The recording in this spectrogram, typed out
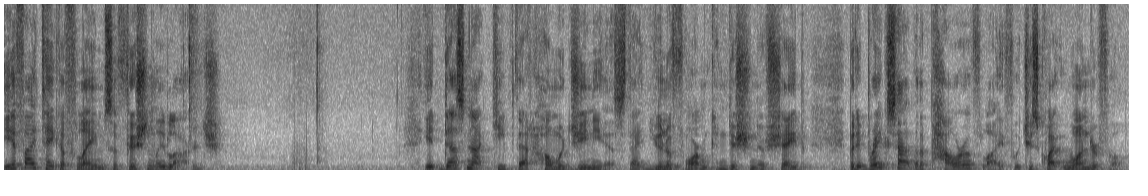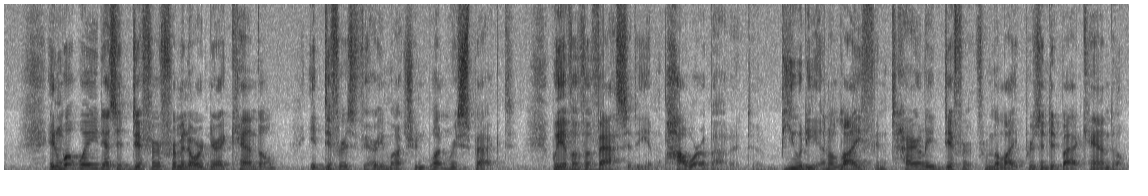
If I take a flame sufficiently large, it does not keep that homogeneous, that uniform condition of shape, but it breaks out with a power of life which is quite wonderful. In what way does it differ from an ordinary candle? It differs very much in one respect. We have a vivacity and power about it, a beauty and a life entirely different from the light presented by a candle.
